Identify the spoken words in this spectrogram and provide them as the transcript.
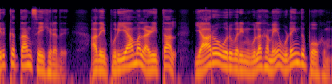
இருக்கத்தான் செய்கிறது. அதை புரியாமல் அழித்தால் யாரோ ஒருவரின் உலகமே உடைந்து போகும்.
